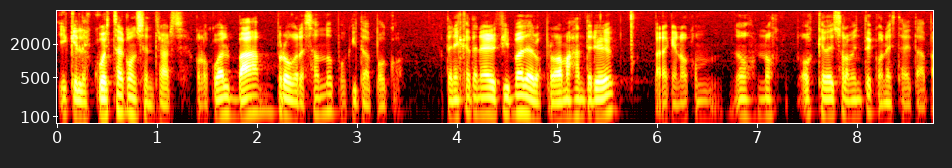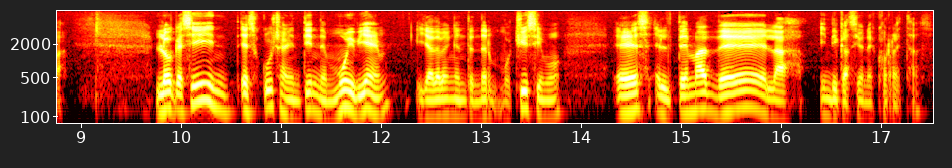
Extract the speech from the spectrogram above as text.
y que les cuesta concentrarse, con lo cual va progresando poquito a poco. Tenéis que tener el feedback de los programas anteriores para que no, no, os quedéis solamente con esta etapa. Lo que sí escuchan y entienden muy bien, y ya deben entender muchísimo, es el tema de las indicaciones correctas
